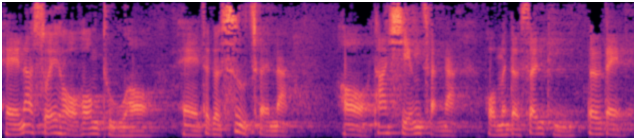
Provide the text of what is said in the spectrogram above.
哎，那水火风土哦，哎，这个四尘呐，哦，它形成啊，我们的身体，对不对？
